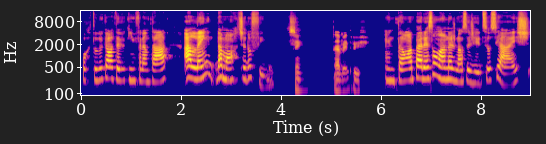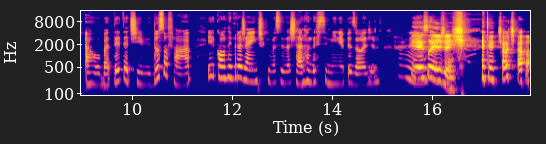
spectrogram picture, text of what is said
por tudo que ela teve que enfrentar, além da morte do filho. Sim. É bem triste. Então apareçam lá nas nossas redes sociais, arroba detetive do sofá, e contem pra gente o que vocês acharam desse mini episódio. E é isso aí, gente. tchau, tchau.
